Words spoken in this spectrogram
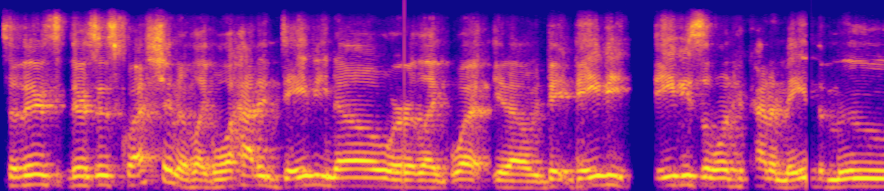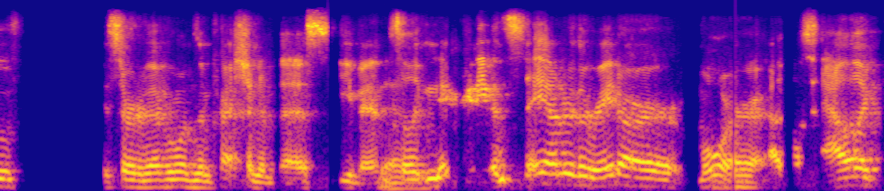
so there's there's this question of like, well, how did Davy know, or like what you know? Da- Davy Davie's the one who kind of made the move. Is sort of everyone's impression of this, even. So like Nick could even stay under the radar more mm-hmm. unless Alec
